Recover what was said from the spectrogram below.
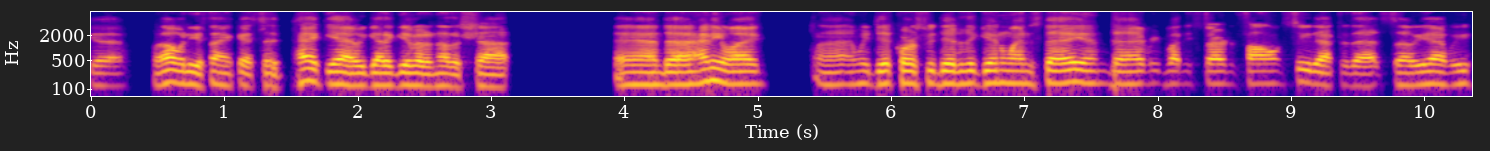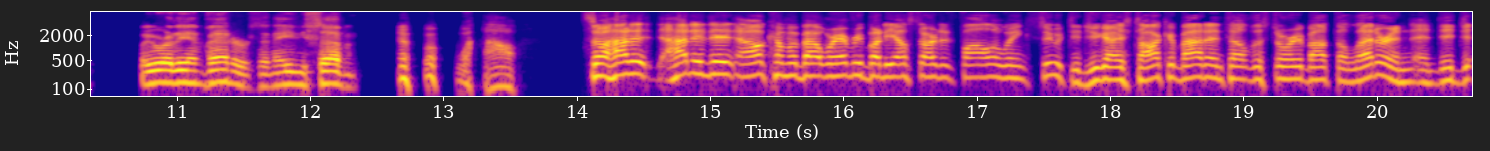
well, what do you think? I said, heck yeah, we got to give it another shot. And uh, anyway, uh, and we did, of course, we did it again Wednesday, and uh, everybody started following suit after that. So yeah, we we were the inventors in '87. wow. So how did how did it all come about where everybody else started following suit? Did you guys talk about it and tell the story about the letter? And and did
